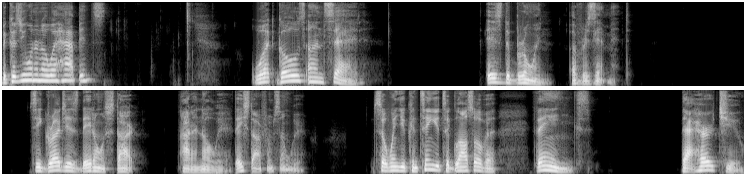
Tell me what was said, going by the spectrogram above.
Because you want to know what happens? What goes unsaid is the brewing of resentment. See, grudges, they don't start out of nowhere, they start from somewhere. So when you continue to gloss over things that hurt you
